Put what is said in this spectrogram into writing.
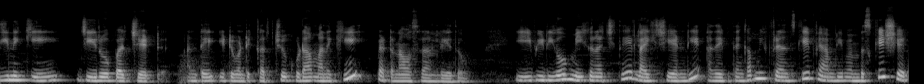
దీనికి జీరో బడ్జెట్ అంటే ఎటువంటి ఖర్చు కూడా మనకి పెట్టనవసరం లేదు. ఈ వీడియో మీకు నచ్చితే లైక్ చేయండి. అదేవిధంగా మీ ఫ్రెండ్స్కి ఫ్యామిలీ మెంబర్స్కి షేర్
